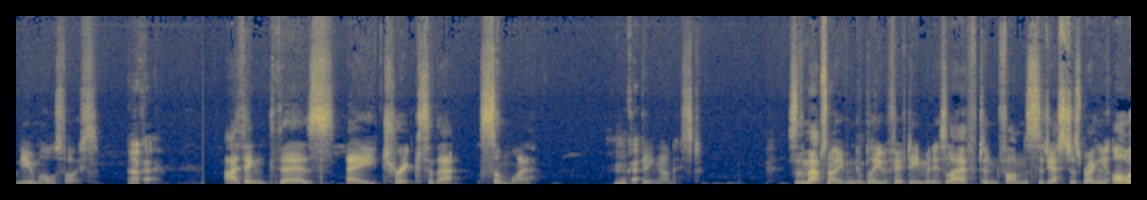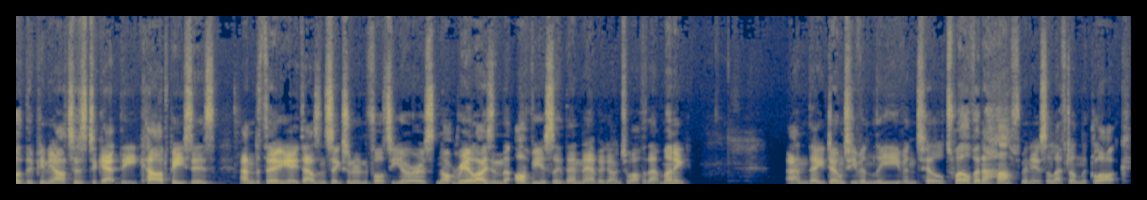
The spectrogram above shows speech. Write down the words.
new mole's voice. Okay. I think there's a trick to that somewhere. Okay. being honest. So the map's not even complete with 15 minutes left, and Fons suggests just breaking all of the pinatas to get the card pieces and the 38,640 euros, not realizing that obviously they're never going to offer that money. And they don't even leave until 12 and a half minutes are left on the clock.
